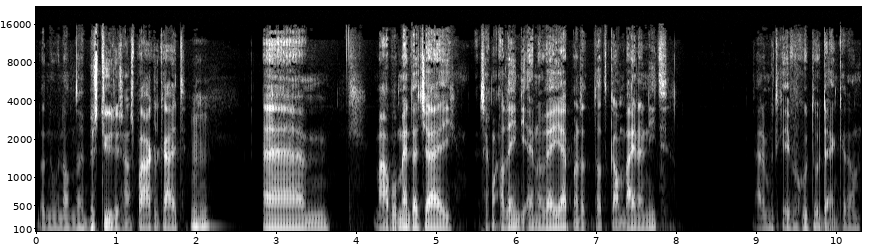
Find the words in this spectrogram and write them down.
dat noemen we dan de bestuurdersaansprakelijkheid. Mhm. Ehm, maar op het moment dat jij zeg maar, alleen die NOW hebt, maar dat, dat kan bijna niet, ja, dan moet ik even goed doordenken. Dan.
